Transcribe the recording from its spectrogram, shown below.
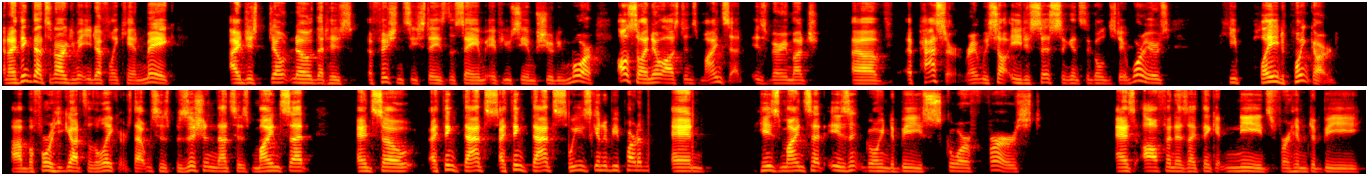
And I think that's an argument you definitely can make. I just don't know that his efficiency stays the same if you see him shooting more. Also, I know Austin's mindset is very much of a passer, right? We saw eight assists against the Golden State Warriors. He played point guard uh, before he got to the Lakers. That was his position. That's his mindset. And so I think that's I think that's he's going to be part of. And his mindset isn't going to be score first as often as I think it needs for him to be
